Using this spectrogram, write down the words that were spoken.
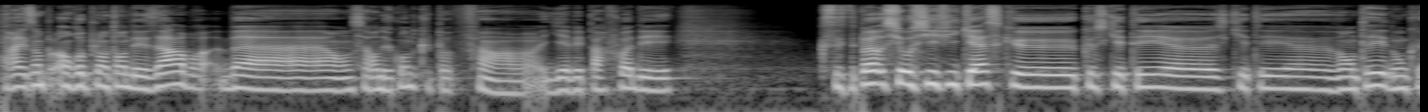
par exemple en replantant des arbres, bah, on s'est rendu compte que, enfin, il y avait parfois des que c'était pas aussi, aussi efficace que, que ce qui était euh, ce qui était vanté. Donc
